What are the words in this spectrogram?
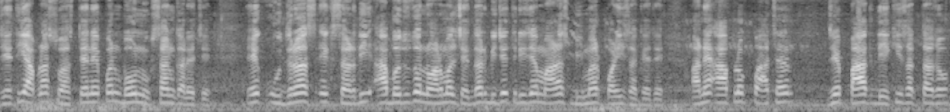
જેથી આપણા સ્વાસ્થ્યને પણ બહુ નુકસાન કરે છે. એક ઉધરસ, એક શરદી, આ બધું તો નોર્મલ છે. દર બીજે ત્રીજે માણસ બીમાર પડી શકે છે. અને આપ લોકો પાછળ જે પાક દેખી શકતા છો,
